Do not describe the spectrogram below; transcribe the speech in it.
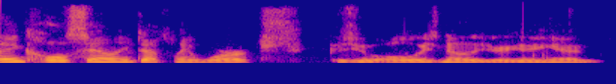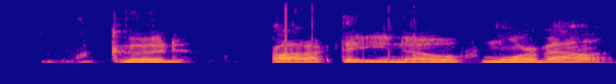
think wholesaling definitely works because you always know that you're getting a good product that you know more about.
